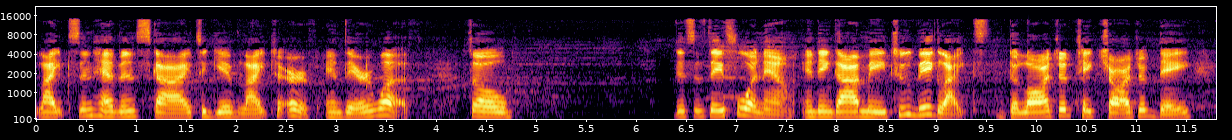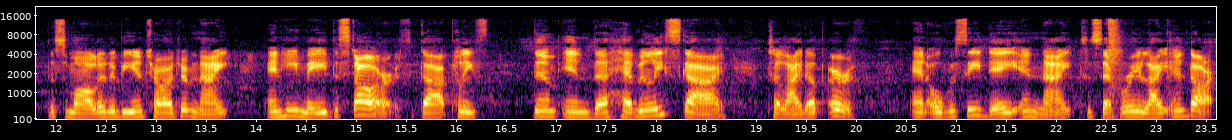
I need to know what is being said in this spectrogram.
lights in heaven's sky to give light to earth. And there it was. So this is day four now. And then God made two big lights. The larger take charge of day, the smaller to be in charge of night. And he made the stars. God placed them in the heavenly sky to light up earth and oversee day and night to separate light and dark.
